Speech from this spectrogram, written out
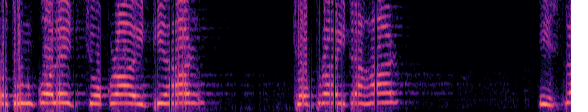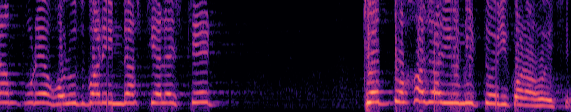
নতুন কলেজ, চোপড়া ইতিহার চোপড়া ইটাহার, ইসলামপুরে হলুদবাড়ি ইন্ডাস্ট্রিয়াল এস্টেট চোদ্দ হাজার ইউনিট তৈরি করা হয়েছে।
